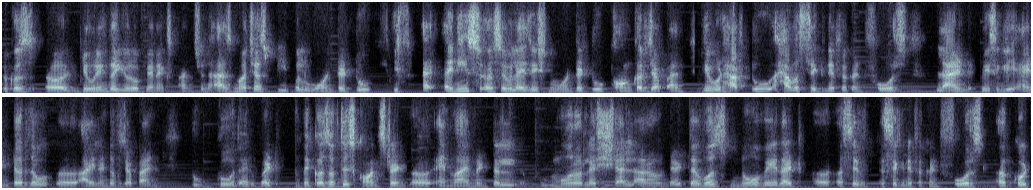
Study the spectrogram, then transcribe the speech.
because uh, during the European expansion, as much as people wanted to, if any uh, civilization wanted to conquer Japan, they would have to have a significant force land, basically enter the uh, island of Japan to go there. But because of this constant uh, environmental, more or less shell around it, there was no way that uh, a, civ- a, significant force uh, could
